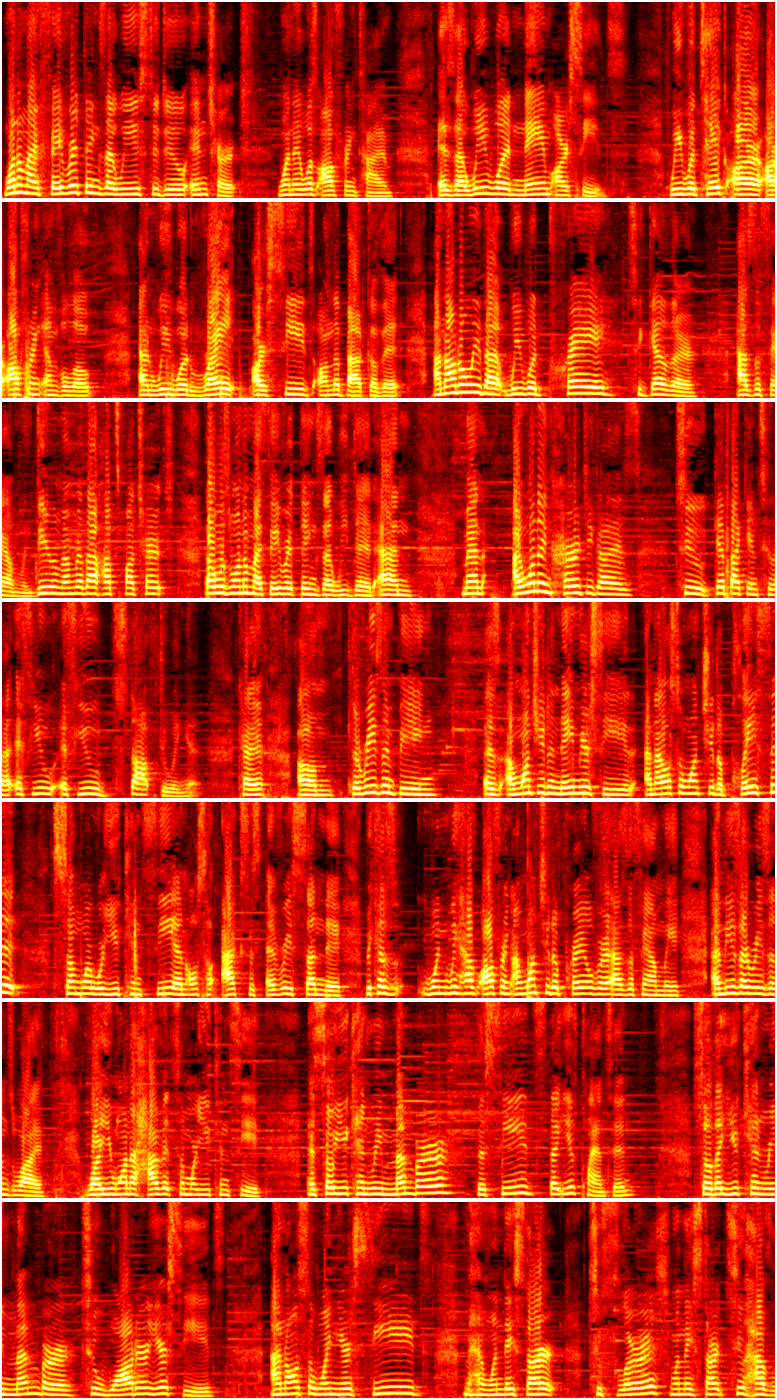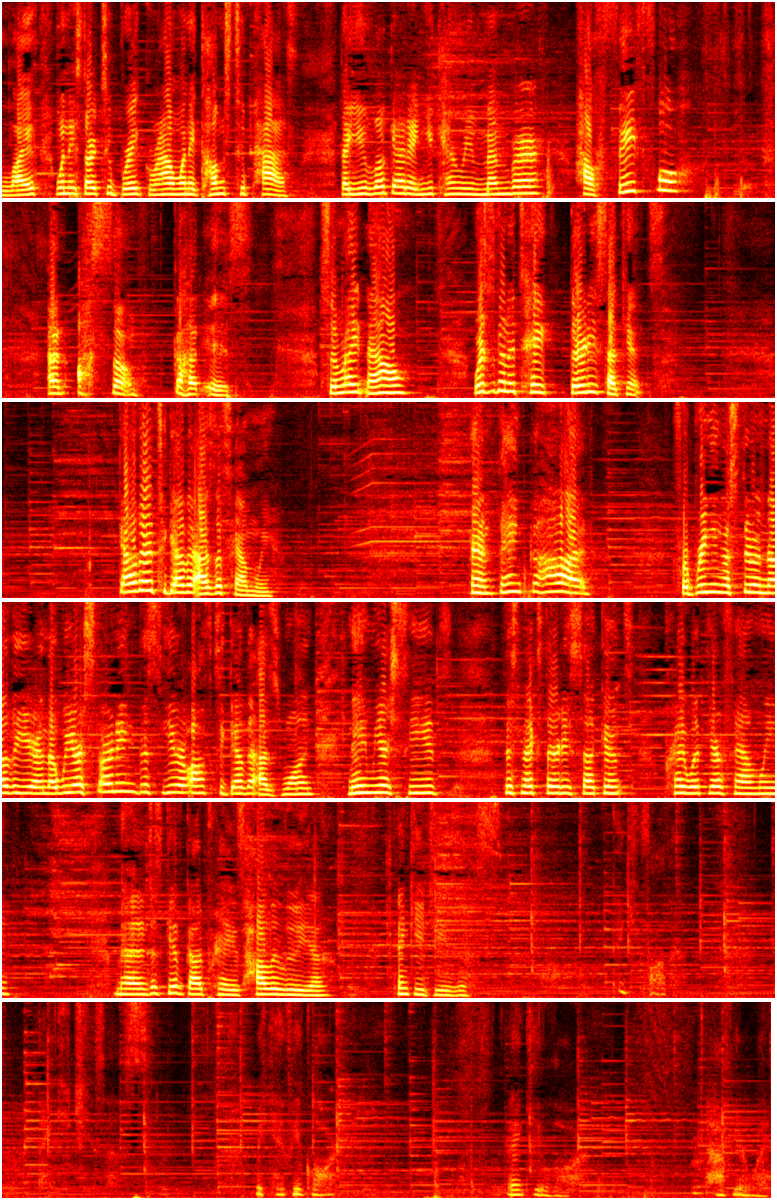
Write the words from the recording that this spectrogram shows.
one of my favorite things that we used to do in church when it was offering time is that we would name our seeds. We would take our, our offering envelope and we would write our seeds on the back of it. And not only that, we would pray together as a family. Do you remember that Hotspot Church? That was one of my favorite things that we did. And man, I want to encourage you guys to get back into that if you if you stop doing it. Okay. Um, the reason being is I want you to name your seed, and I also want you to place it somewhere where you can see and also access every Sunday. Because when we have offering, I want you to pray over it as a family. And these are reasons why. Why you want to have it somewhere you can see. And so you can remember the seeds that you've planted, so that you can remember to water your seeds. And also when your seeds, man, when they start to flourish, when they start to have life, when they start to break ground, when it comes to pass, that you look at it and you can remember how faithful and awesome God is. So, right now, we're just going to take 30 seconds, gather together as a family, and thank God for bringing us through another year and that we are starting this year off together as one. Name your seeds this next 30 seconds. Pray with your family. Man, just give God praise. Hallelujah. Thank you, Jesus. We give you glory. Thank you, Lord. Have your way.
